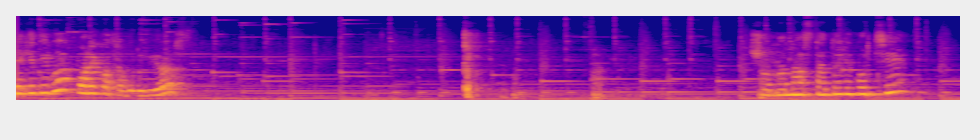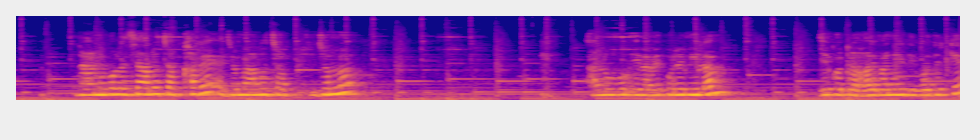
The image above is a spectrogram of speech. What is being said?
রেখে দিব, পরে কথা বলি ভিউয়ার্স সন্ধ্যা নাস্তা তৈরি করছি। রানী বলেছে আলু চপ খাবে এই জন্য আলু চপ জন্য আলু এভাবে করে নিলাম। যে কটা হয় বানিয়ে দিব ওদেরকে।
